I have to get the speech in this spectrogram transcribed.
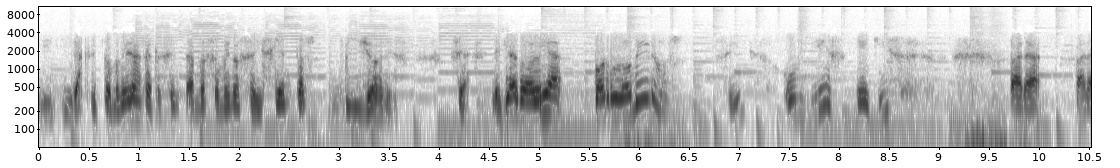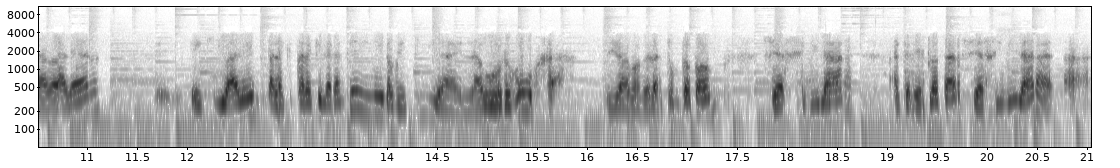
y, las criptomonedas representan más o menos 600 billones. O sea, le queda todavía por lo menos ¿sí? Un 10x para, para valer eh, equivalente, para, para que la cantidad de dinero metida en la burbuja, digamos, de las .com sea similar, antes de explotar, sea similar a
